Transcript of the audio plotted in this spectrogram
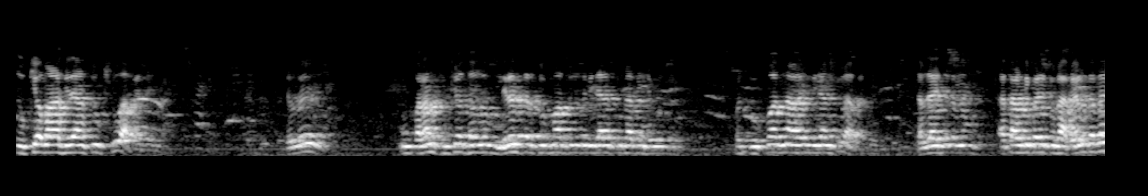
દુખ્યો માણસ લીધા સુખ શું આપે છે? હું પરમ સુખ્યો થયો નિરંતર સુખમાં છું બીજાને સુખ આપી શકું છું. પણ સુખમાં ના હોય બીજાને શું આપે? સમજાય છે તમને? અત્યાર સુધી કોઈ સુખ આપેલું તમે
